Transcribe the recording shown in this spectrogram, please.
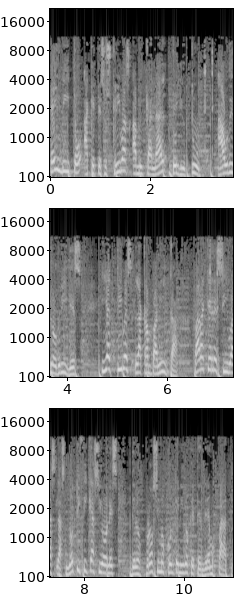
Te invito a que te suscribas a mi canal de YouTube, Audi Rodríguez, y actives la campanita para que recibas las notificaciones de los próximos contenidos que tendremos para ti.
